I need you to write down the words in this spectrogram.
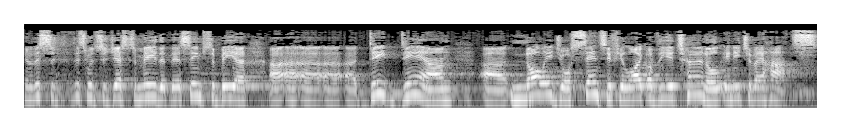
You know, this, this would suggest to me that there seems to be a, a, a, a deep down uh, knowledge or sense, if you like, of the eternal in each of our hearts.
